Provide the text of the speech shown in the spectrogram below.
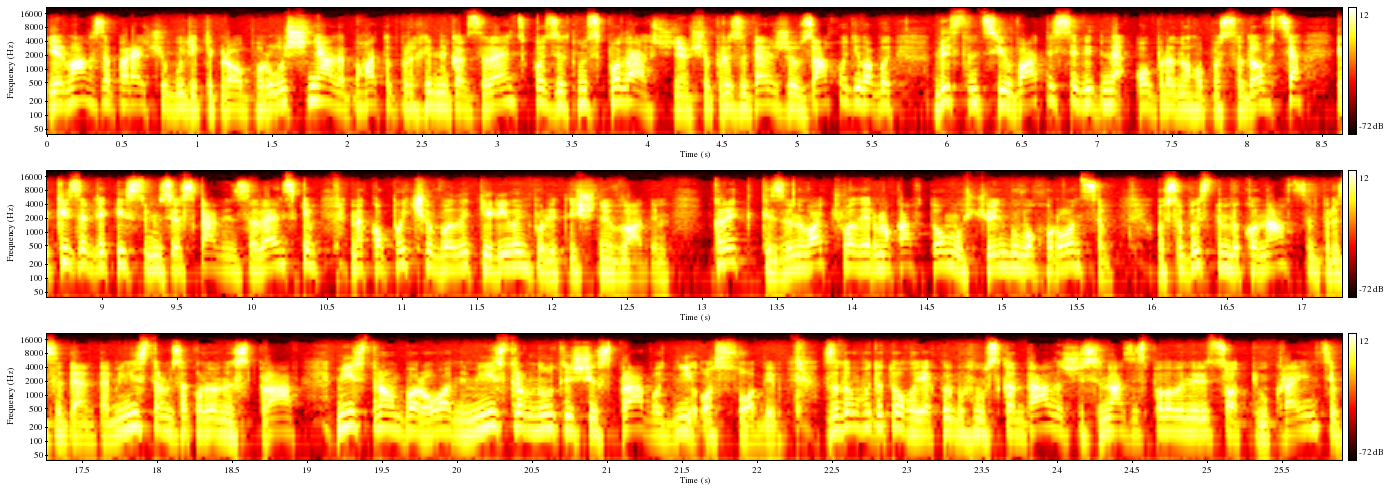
Єрмак заперечує будь-які правопорушення, але багато прихильників Зеленського зіткнуть з полегшенням, що президент жив заходів, аби дистанціюватися від необраного посадовця, який завдяки своїм зв'язкам із Зеленським накопичив великий рівень політичної влади. Критики звинувачували Єрмака в тому, що він був охоронцем, особистим виконавцем президента, міністром закордонних справ, міністром оборони, міністром внутрішніх справ одній особі. Задовго до того, як вибухнув скандал, що 17,5% українців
